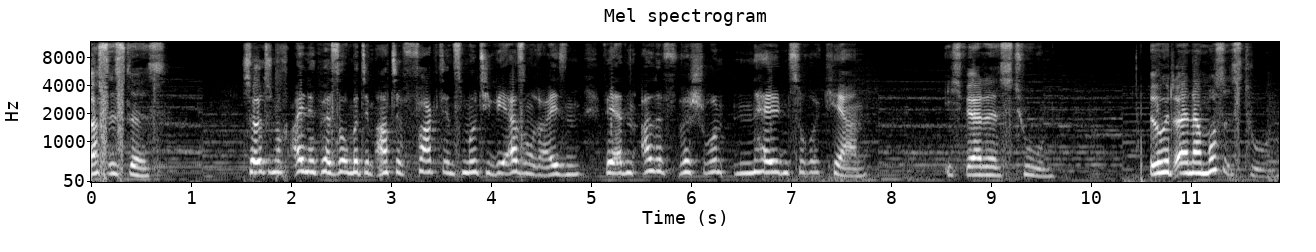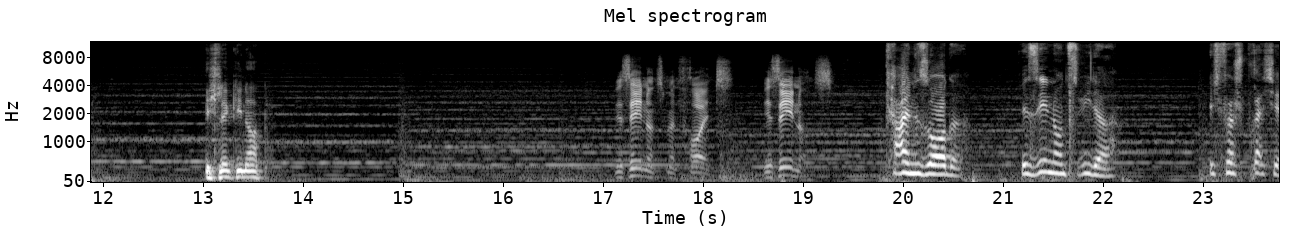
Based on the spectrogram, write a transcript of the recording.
Das ist es. Sollte noch eine Person mit dem Artefakt ins Multiversum reisen, werden alle verschwundenen Helden zurückkehren. Ich werde es tun. Irgendeiner muss es tun. Ich lenk ihn ab. Wir sehen uns, mein Freund. Wir sehen uns. Keine Sorge. Wir sehen uns wieder. Ich verspreche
